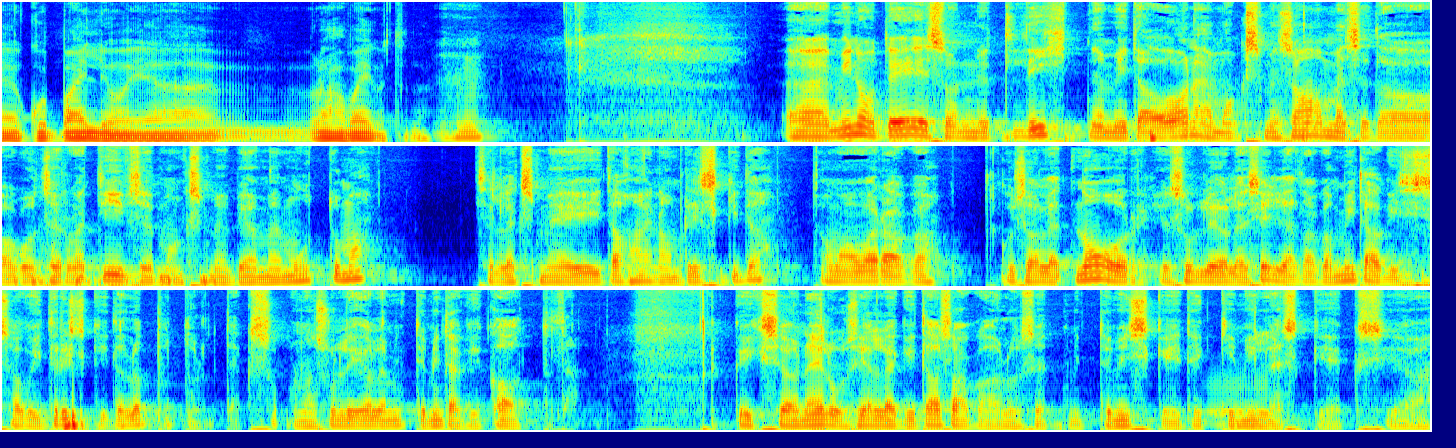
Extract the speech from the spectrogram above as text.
ja kui palju ja raha paigutada mm? -hmm minu tees on nüüd lihtne, mida vanemaks me saame, seda konservatiivsemaks me peame muutuma. selleks me ei taha enam riskida oma varaga. kui sa oled noor ja sul ei ole selja taga midagi, siis sa võid riskida lõputult, eks, kuna sul ei ole mitte midagi kaotada. kõik see on elus jällegi tasakaalus, et mitte miski ei teki millestki, eks, ja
